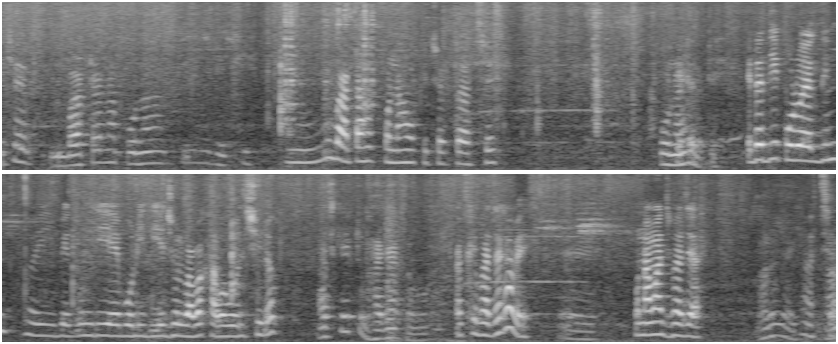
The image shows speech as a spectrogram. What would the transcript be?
এটা বাটা না পোনা কি দেখি। হুম, বাটা হোক পোনা হোক কিছু একটা আছে। পোনাই এটা- দিয়ে করো একদিন ওই বেগুন দিয়ে বড়ি দিয়ে ঝোল বাবা খাব বলছিল। আজকে একটু ভাজা খাব। আজকে ভাজা খাবে? পোনা মাছ ভাজা। ভালো লাগে আচ্ছা।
